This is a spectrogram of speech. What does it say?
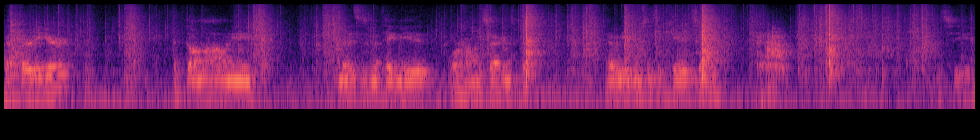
Got 30 here. I don't know how many minutes it's going to take me to eat it or how many seconds, but I haven't eaten since a kid, so see.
